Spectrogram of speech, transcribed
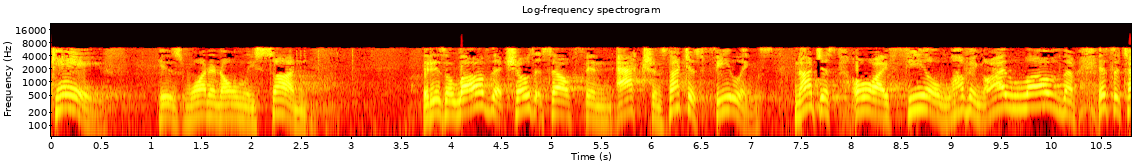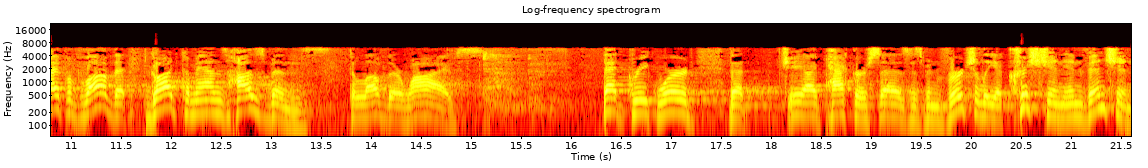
Gave his one and only son. It is a love that shows itself in actions, not just feelings. Not just, oh, I feel loving. Oh, I love them. It's the type of love that God commands husbands to love their wives. That Greek word that J.I. Packer says has been virtually a Christian invention,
